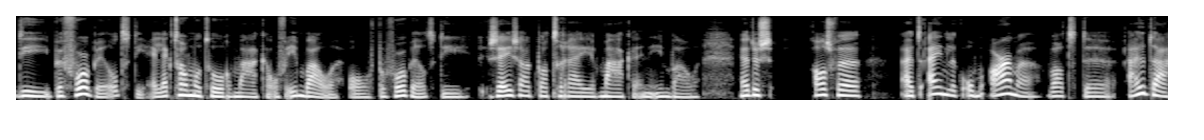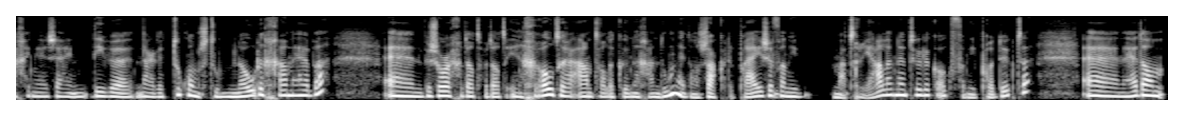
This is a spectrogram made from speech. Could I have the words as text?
die bijvoorbeeld die elektromotoren maken of inbouwen, of bijvoorbeeld die zeezoutbatterijen maken en inbouwen. dus als we uiteindelijk omarmen wat de uitdagingen zijn die we naar de toekomst toe nodig gaan hebben. En we zorgen dat we dat in grotere aantallen kunnen gaan doen. En dan zakken de prijzen van die materialen natuurlijk ook, van die producten. En dan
